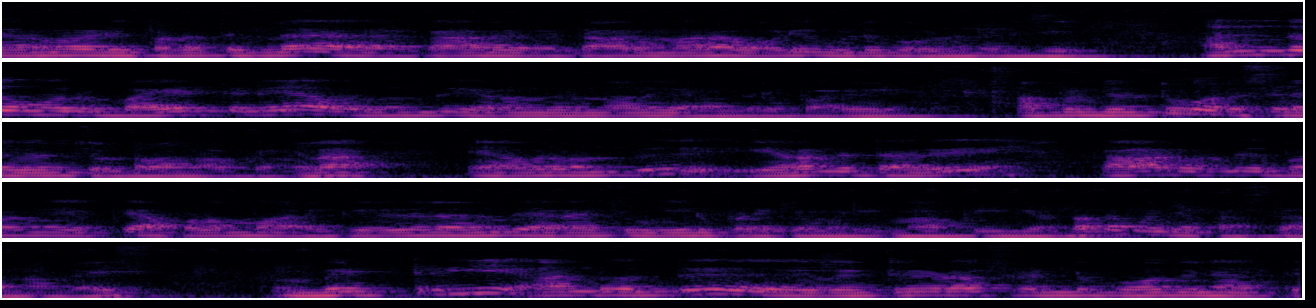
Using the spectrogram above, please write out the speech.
இரநூறு படத்துக்குள்ள காரு தாறுமாறாக ஓடி உள்ளுக்கு விழுந்துருச்சு. அந்த ஒரு பயத்திலே அவர் வந்து இறந்துருந்தாலும் இறந்துருப்பார் அப்படின்னு சொல்லிட்டு ஒரு சில பேர் சொல்கிறாங்க ஓகேங்களா? அவர் வந்து இறந்துட்டாரு. கார் வந்து பாருங்க எப்படி அப்பளமாக இருக்குது இதில் இருந்து யாராச்சும் உயிர் பிழைக்க முடியுமா அப்படின்னு கேட்டா கொஞ்சம் கஷ்டம் தான் கைஸ் வெற்றி அண்ட் வந்து வெற்றியோட ஃப்ரெண்டு கோபிநாத்.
